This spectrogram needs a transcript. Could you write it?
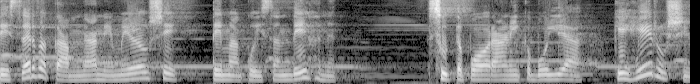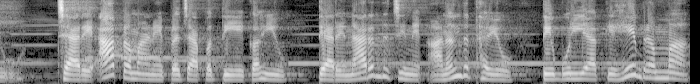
તે સર્વકામનાને મેળવશે, તેમાં કોઈ સંદેહ નથી. સુત પૌરાણિક બોલ્યા કે, હે ઋષિઓ જ્યારે આ પ્રમાણે પ્રજાપતિએ કહ્યું, ત્યારે નારદજીને આનંદ થયો. તે બોલ્યા કે, હે બ્રહ્મા,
